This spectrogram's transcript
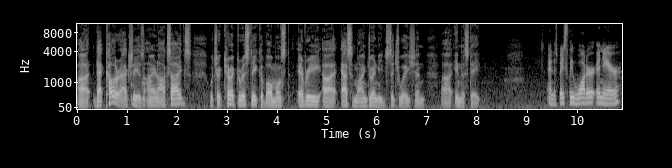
Uh, that color actually is iron oxides, which are characteristic of almost every uh, acid mine drainage situation uh, in the state. And it's basically water and air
